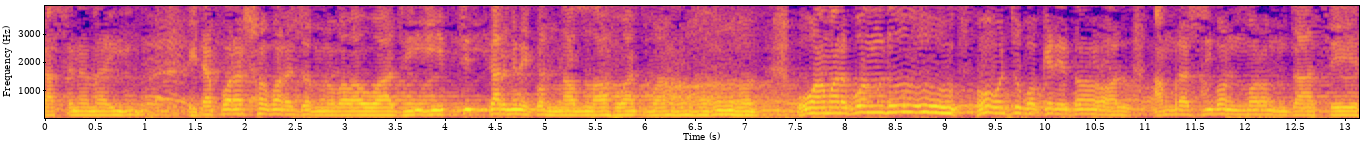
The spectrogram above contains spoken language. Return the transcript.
আছে না নাই? এটা পড়া সবার জন্য বাবা চিৎকার মেনে আল্লাহু আকবার। ও আমার বন্ধু, ও যুবকের দল, আমরা জীবন মরণ যা আছে,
